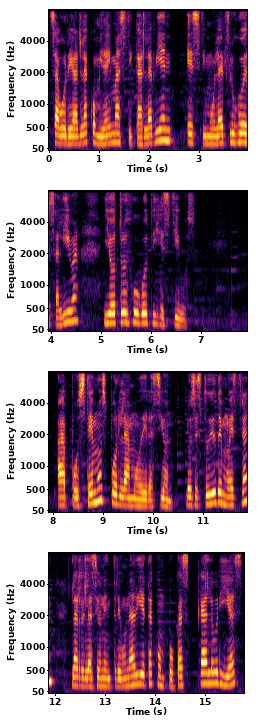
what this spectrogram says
Saborear la comida y masticarla bien estimula el flujo de saliva y otros jugos digestivos. Apostemos por la moderación. Los estudios demuestran la relación entre una dieta con pocas calorías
